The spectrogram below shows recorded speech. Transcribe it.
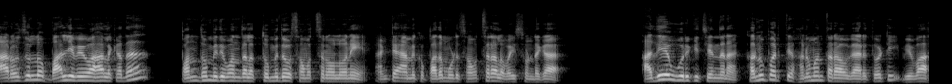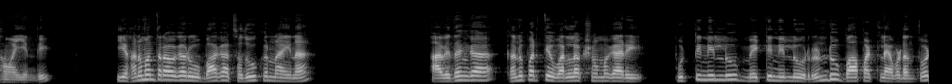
ఆ రోజుల్లో బాల్య వివాహాలు కదా పంతొమ్మిది వందల తొమ్మిదవ సంవత్సరంలోనే అంటే ఆమెకు పదమూడు సంవత్సరాల వయసు ఉండగా అదే ఊరికి చెందిన కనుపర్తి హనుమంతరావు గారితోటి వివాహం అయ్యింది. ఈ హనుమంతరావు గారు బాగా చదువుకున్న ఆయన ఆ విధంగా కనుపర్తి వరలక్ష్మమ్మ గారి పుట్టినిల్లు మెట్టినిల్లు రెండూ బాపట్ల అవ్వడంతో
